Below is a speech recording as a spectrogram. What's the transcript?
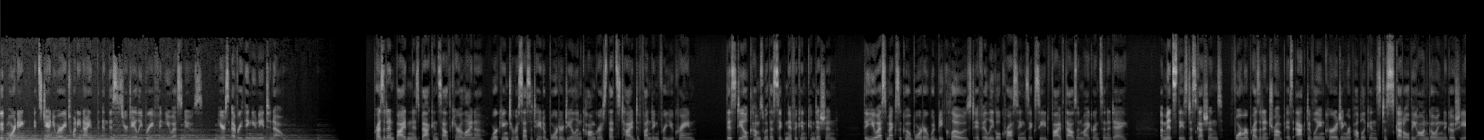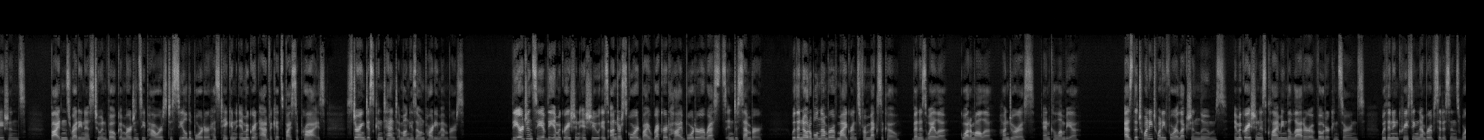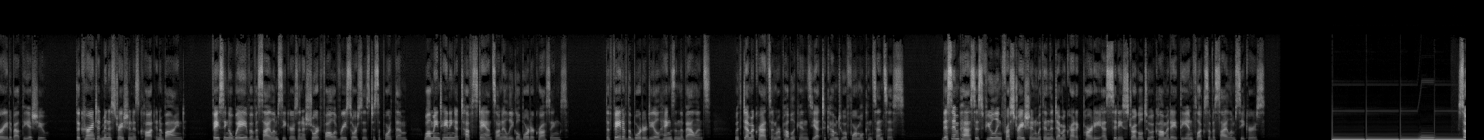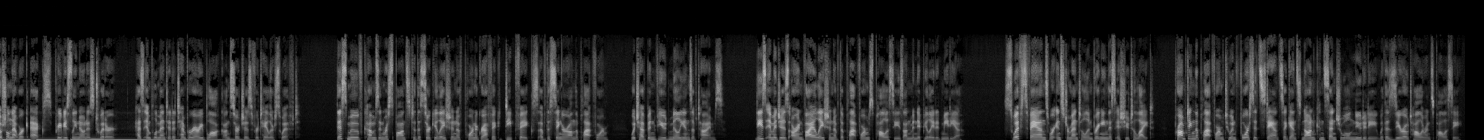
Good morning. It's January 29th, and this is your daily brief in U.S. news. Here's everything you need to know. President Biden is back in South Carolina, working to resuscitate a border deal in Congress that's tied to funding for Ukraine. This deal comes with a significant condition. The U.S. Mexico border would be closed if illegal crossings exceed 5,000 migrants in a day. Amidst these discussions, former President Trump is actively encouraging Republicans to scuttle the ongoing negotiations. Biden's readiness to invoke emergency powers to seal the border has taken immigrant advocates by surprise, stirring discontent among his own party members. The urgency of the immigration issue is underscored by record high border arrests in December, with a notable number of migrants from Mexico, Venezuela, Guatemala, Honduras, and Colombia. As the 2024 election looms, immigration is climbing the ladder of voter concerns, with an increasing number of citizens worried about the issue. The current administration is caught in a bind, facing a wave of asylum seekers and a shortfall of resources to support them, while maintaining a tough stance on illegal border crossings. The fate of the border deal hangs in the balance, with Democrats and Republicans yet to come to a formal consensus. This impasse is fueling frustration within the Democratic Party as cities struggle to accommodate the influx of asylum seekers. Social network X, previously known as Twitter, has implemented a temporary block on searches for Taylor Swift. This move comes in response to the circulation of pornographic deepfakes of the singer on the platform, which have been viewed millions of times. These images are in violation of the platform's policies on manipulated media. Swift's fans were instrumental in bringing this issue to light, prompting the platform to enforce its stance against non consensual nudity with a zero tolerance policy.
